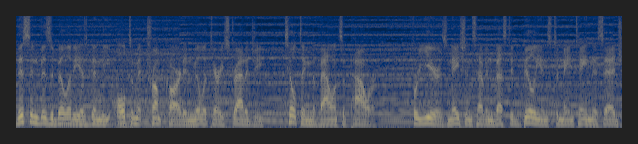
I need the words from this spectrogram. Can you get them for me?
This invisibility has been the ultimate trump card in military strategy, tilting the balance of power. For years, nations have invested billions to maintain this edge,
